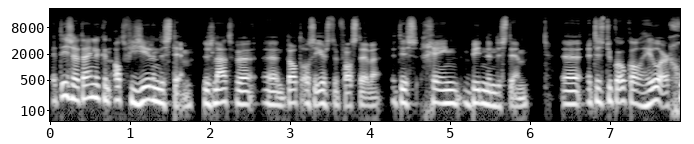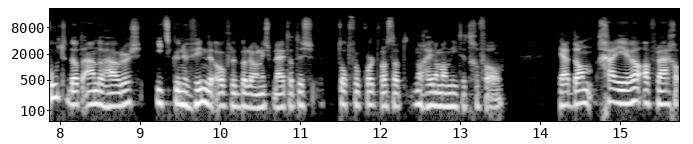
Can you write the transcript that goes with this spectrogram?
Het is uiteindelijk een adviserende stem. Dus laten we dat als eerste vaststellen. Het is geen bindende stem. Het is natuurlijk ook al heel erg goed dat aandeelhouders iets kunnen vinden over het beloningsbeleid. Dat is, tot voor kort was dat nog helemaal niet het geval. Ja, dan ga je je wel afvragen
